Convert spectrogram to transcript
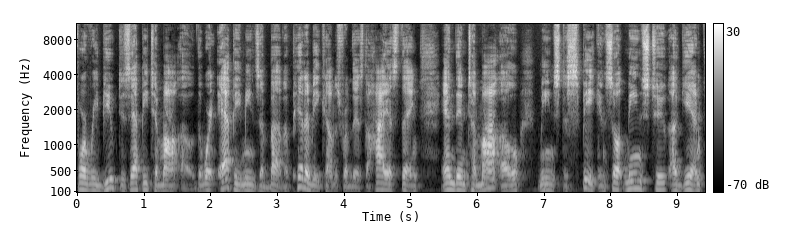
for rebuked is epitomao. The word epi means above. Epitome comes from this, the highest thing. And then tomao means to speak. And so it means to, again,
